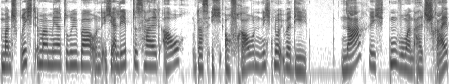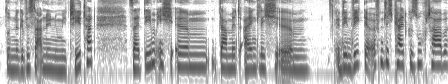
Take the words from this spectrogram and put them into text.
man spricht immer mehr drüber und ich erlebe das halt auch, dass ich auch Frauen nicht nur über die Nachrichten, wo man als schreibt und eine gewisse Anonymität hat, seitdem ich ähm, damit eigentlich ähm, den Weg der Öffentlichkeit gesucht habe,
